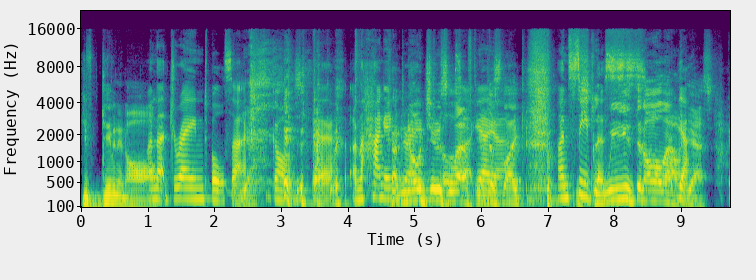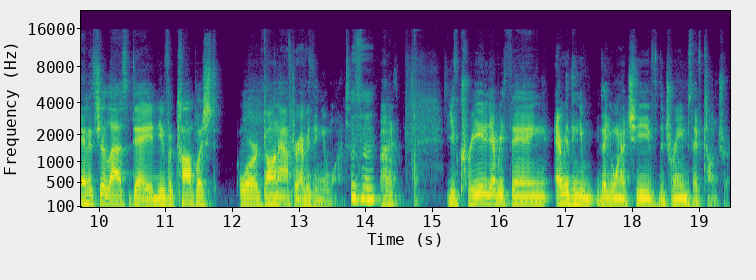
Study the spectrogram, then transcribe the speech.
you've given it all. I'm that drained ball sack. God, yeah. I'm the hanging Got no juice left. sack. Yeah, you're just yeah. like I'm seedless. squeezed it all out. Yeah. Yes. And it's your last day and you've accomplished or gone after everything you want. Mm-hmm. Right? You've created everything, everything you, that you want to achieve, the dreams, they've come true.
